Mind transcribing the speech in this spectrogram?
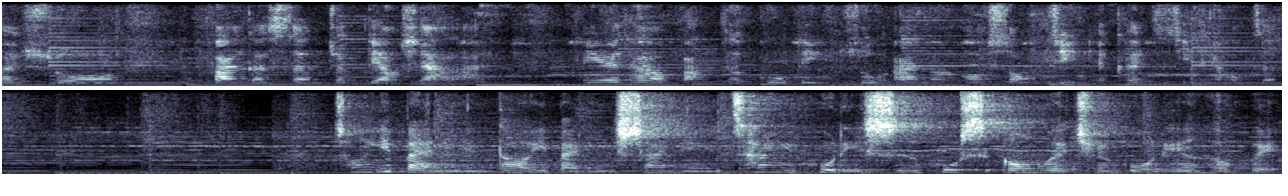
会说翻个身就掉下来。因为它有绑着固定住按，然后松紧也可以自己调整。从一百年到一百零三年，参与护理师护士工会全国联合会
